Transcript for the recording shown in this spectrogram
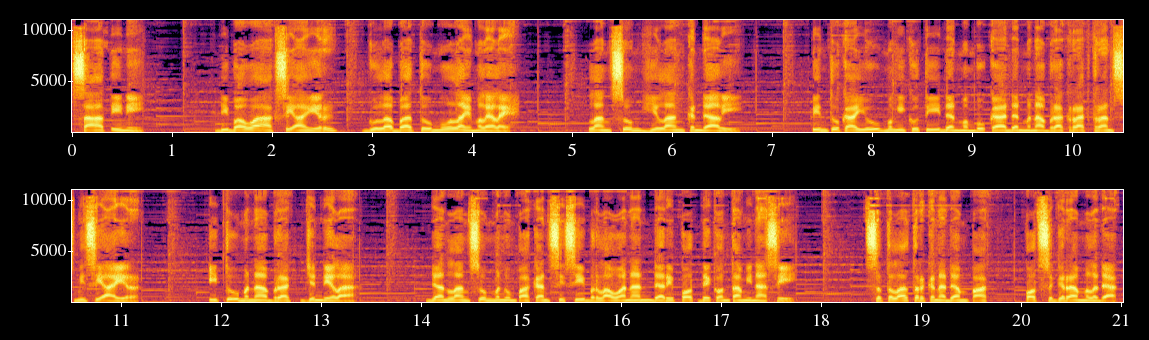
Saat ini, di bawah aksi air, gula batu mulai meleleh. Langsung hilang kendali. Pintu kayu mengikuti dan membuka dan menabrak rak transmisi air. Itu menabrak jendela. Dan langsung menumpahkan sisi berlawanan dari pot dekontaminasi. Setelah terkena dampak, pot segera meledak.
